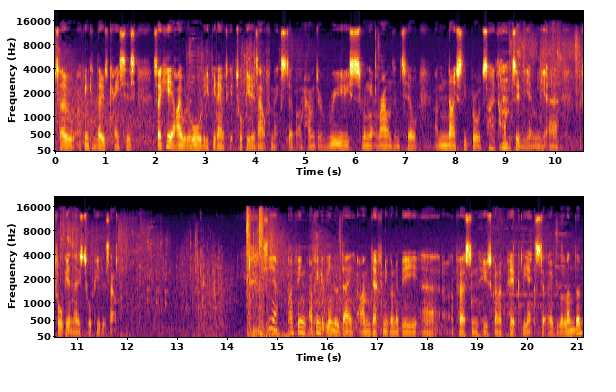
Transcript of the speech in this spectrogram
so I think in those cases, so here I would have already been able to get torpedoes out from Exeter, but I'm having to really swing it around until I'm nicely broadside onto the enemy uh, before getting those torpedoes out yeah, I think I think at the end of the day, I'm definitely going to be uh, a person who's going to pick the Exeter over the London.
